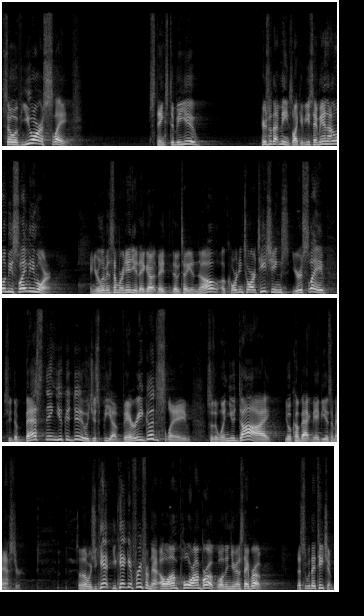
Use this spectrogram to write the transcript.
So if you are a slave, stinks to be you. Here's what that means. Like if you say, man, I don't want to be a slave anymore, and you're living somewhere in India, they go, they, they would tell you, no, according to our teachings, you're a slave. So the best thing you could do is just be a very good slave so that when you die, you'll come back maybe as a master. So in other words, you can't, you can't get free from that. Oh, I'm poor, I'm broke. Well, then you're going to stay broke. That's what they teach them.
